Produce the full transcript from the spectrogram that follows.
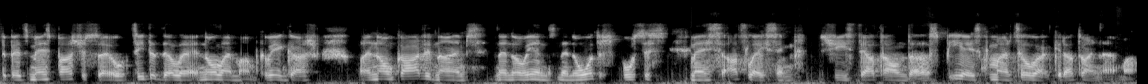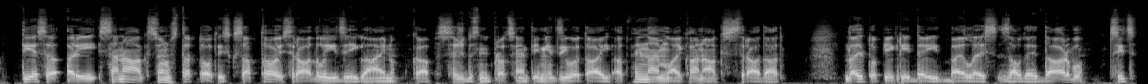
Tāpēc mēs paši sev citadelē nolēmām, ka vienkārši, lai nav kārdinājums ne no vienas, ne no otras puses, mēs atslēgsim šīs attālinātās pieejas, kamēr cilvēki ir atvaļinājumā. Tiesa arī sanāks un startautisks aptaujas rāda līdzīgu ainu, kā 60% iedzīvotāji atvaļinājuma laikā nāks strādāt. Daļa to piekrīt darīt bailēs zaudēt darbu, cits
